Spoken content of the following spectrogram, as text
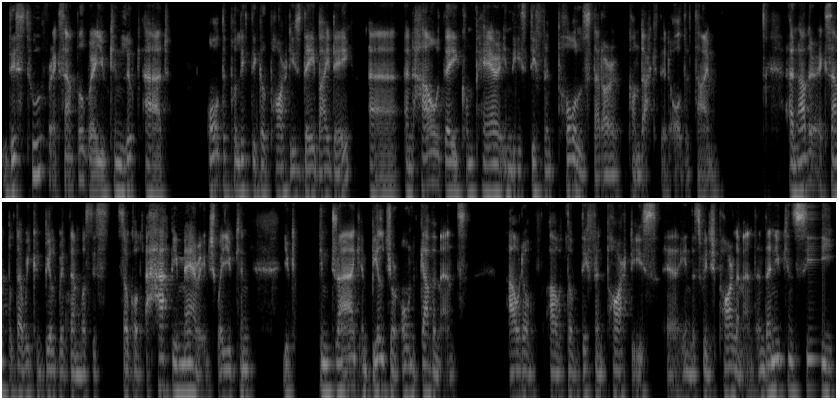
this tool, for example, where you can look at all the political parties day by day uh, and how they compare in these different polls that are conducted all the time. Another example that we could build with them was this so-called a happy marriage, where you can you can drag and build your own government out of out of different parties uh, in the Swedish parliament, and then you can see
